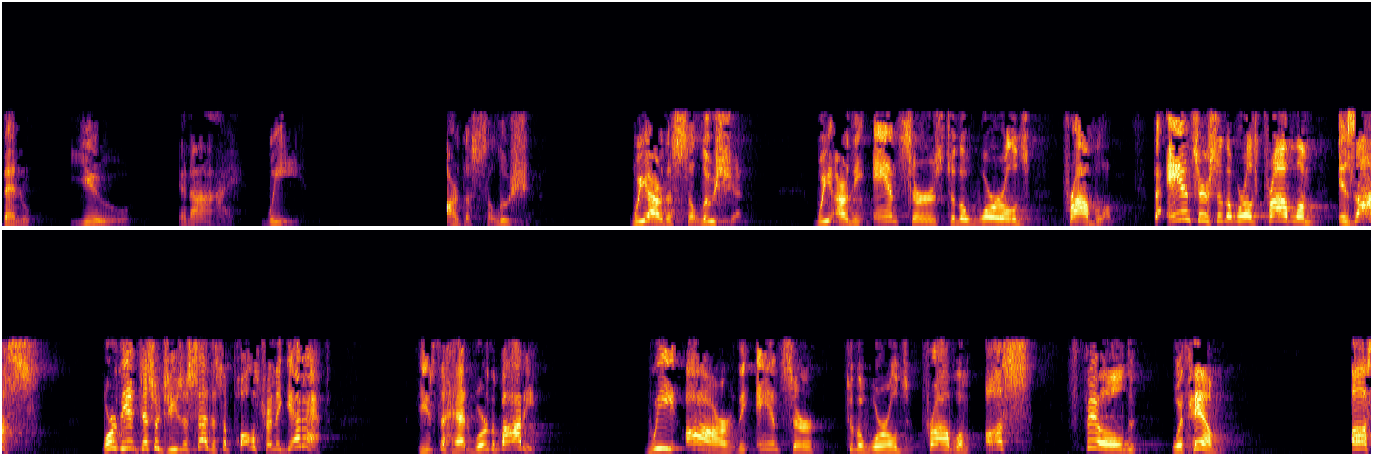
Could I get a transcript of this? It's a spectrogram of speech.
then you and I, we, are the solution. We are the solution. We are the answers to the world's problem. The answers to the world's problem is us. We're the, that's what Jesus said. That's what Paul's trying to get at. He's the head, we're the body. We are the answer to the world's problem. Us filled with Him. Us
